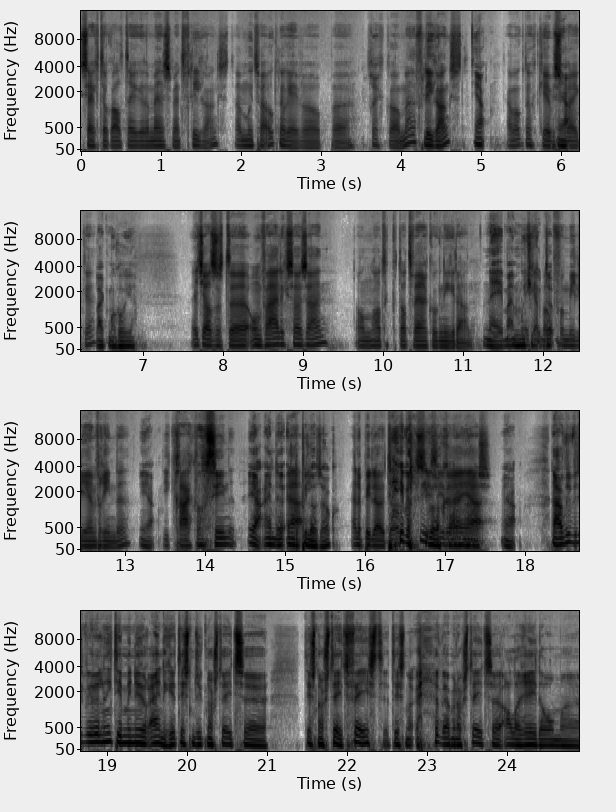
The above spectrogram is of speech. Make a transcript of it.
Ik zeg het ook al tegen de mensen met vliegangst. Daar moeten we ook nog even op eh, terugkomen. Hè? Vliegangst. Ja. Gaan we ook nog een keer bespreken. Lijkt me goeie. Weet je, als het eh, onveilig zou zijn, dan had ik dat werk ook niet gedaan. Nee, maar moet ik je... heb ook familie en vrienden Ja. die ik graag wil zien. ja, en de, en Ja. de piloot ook. En de piloot ook. Die wil, die wil ook graag iedereen, ja. Ja. Nou, we, we willen niet in mineur eindigen. Het is natuurlijk nog steeds, eh, het is nog steeds feest. Het is we hebben nog steeds eh, alle reden om, eh,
